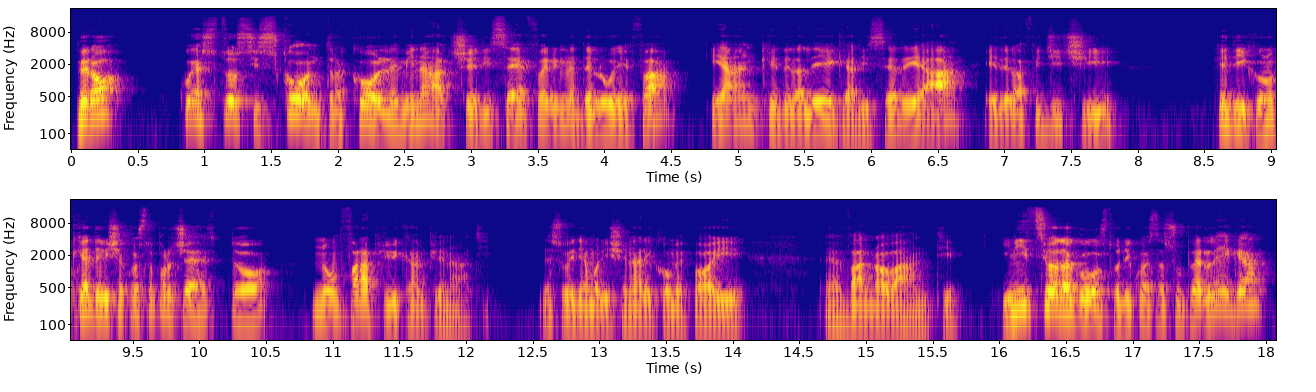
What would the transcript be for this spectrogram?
Però questo si scontra con le minacce di Seferin dell'UEFA e anche della Lega di Serie A e della FGC che dicono che aderisce a questo progetto non farà più i campionati. Adesso vediamo gli scenari come poi eh, vanno avanti. Inizio ad agosto di questa Superlega,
